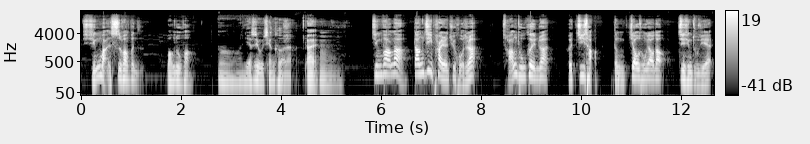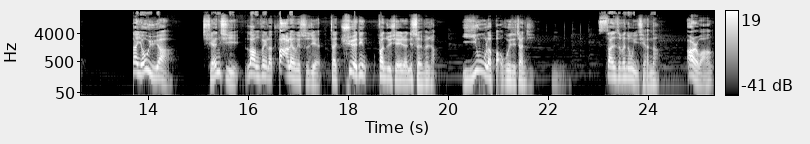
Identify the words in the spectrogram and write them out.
刑满释放分子王宗芳。嗯，也是有前科的。哎，嗯警方啊，当即派人去火车站、长途客运站和机场等交通要道进行阻截，但由于啊前期浪费了大量的时间在确定犯罪嫌疑人的身份上，贻误了宝贵的战机。嗯，三十分钟以前呢，二王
